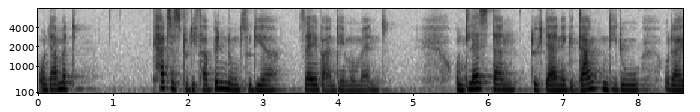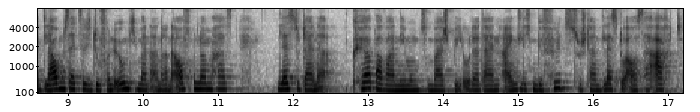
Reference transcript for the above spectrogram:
Und damit cuttest du die Verbindung zu dir selber in dem Moment und lässt dann durch deine Gedanken, die du oder Glaubenssätze, die du von irgendjemand anderen aufgenommen hast, lässt du deine Körperwahrnehmung zum Beispiel oder deinen eigentlichen Gefühlszustand lässt du außer Acht,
